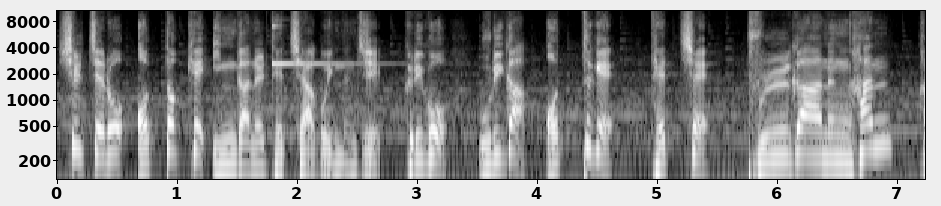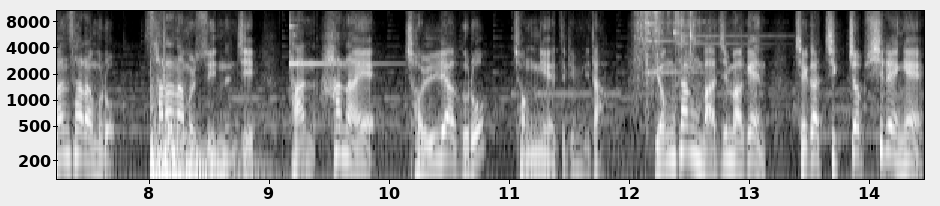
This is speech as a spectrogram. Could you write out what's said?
실제로 어떻게 인간을 대체하고 있는지 그리고 우리가 어떻게 대체 불가능한 간 사람으로 살아남을 수 있는지 단 하나의 전략으로 정리해 드립니다. 영상 마지막엔 제가 직접 실행해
